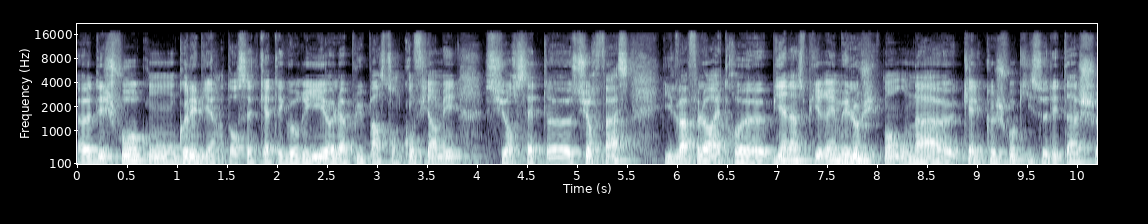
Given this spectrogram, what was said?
Euh, des chevaux qu'on connaît bien dans cette catégorie, la plupart sont confirmés sur cette surface. Il va falloir être bien inspiré, mais logiquement, on a quelques chevaux qui se détachent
